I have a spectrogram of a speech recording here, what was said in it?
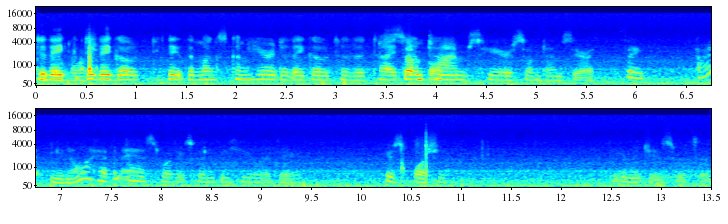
Do they They're do they go? Do they, the monks come here, or do they go to the Thai temple? Sometimes here, sometimes there. I think, I, you know, I haven't asked whether it's going to be here or there. Here's washing the images with the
